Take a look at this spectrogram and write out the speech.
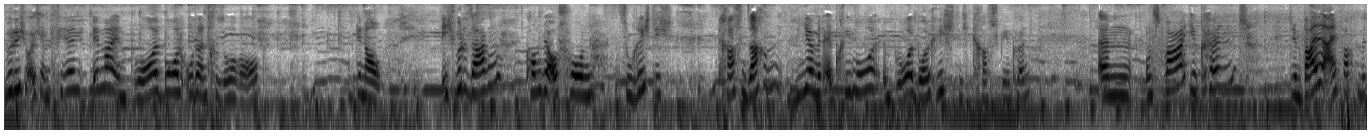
würde ich euch empfehlen, immer in Brawl Ball oder in Tresorraub. Genau. Ich würde sagen, kommen wir auch schon zu richtig krassen Sachen, wie ihr mit El Primo im Brawl Ball richtig krass spielen könnt. Ähm, und zwar, ihr könnt den Ball einfach mit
